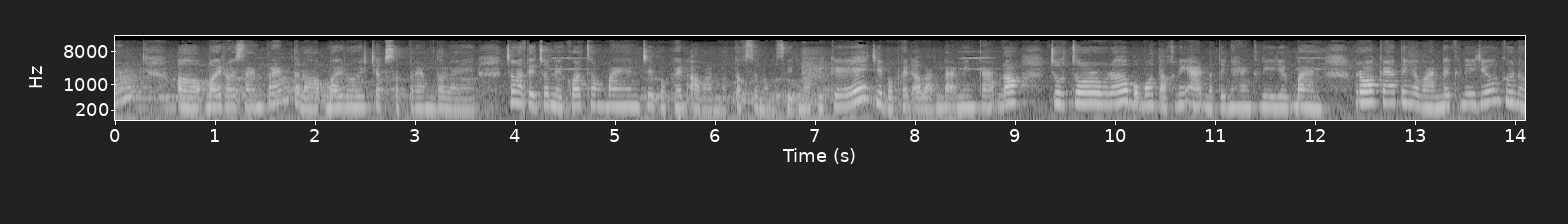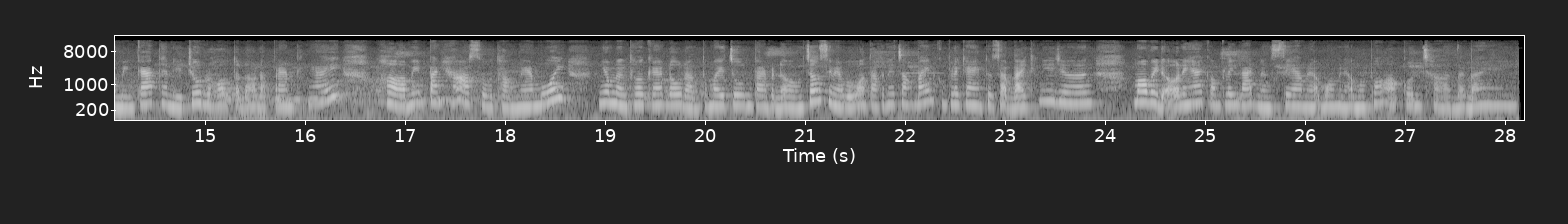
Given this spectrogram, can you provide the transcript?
295អឺ335ទៅដល់375ដុល្លារចឹងអតិជនដែលគាត់ចង់បានជាប្រភេទអវ៉ាន់មកទឹកសនំស៊ីតមកពីគេជាប្រភេទអវ៉ាន់ដែលមានការដោះជួសជុលរើបងប្អូនទាំងគ្នាអាចមកទិញហាងគ្នាយើងបានរាល់ការទិញអវ៉ាន់នៅគ្នាយើងគឺនឹងមានការធានាជូនរហូតដល់15ថ្ងៃព្រោះមានបញ្ហាអត់ស្រួលថងណាមួយខ្ញុំនឹងធ្វើការដូរដើមថ្មីជូនតែម្ដងអញ្ចឹងសម្រាប់បងប្អូនតាគ្នាចង់បានកុំភ្លេចខាងទូរស័ព្ទដៃគ្នាយើងមកវីដេអូនេះហើយកុំភ្លេច like និង share ម្នាក់មួយម្នាក់មួយផងអរគុណច្រើនបាយបាយ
